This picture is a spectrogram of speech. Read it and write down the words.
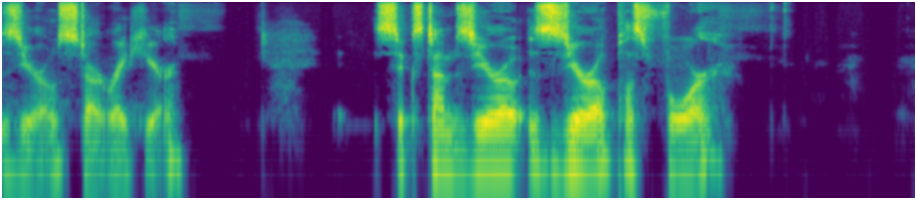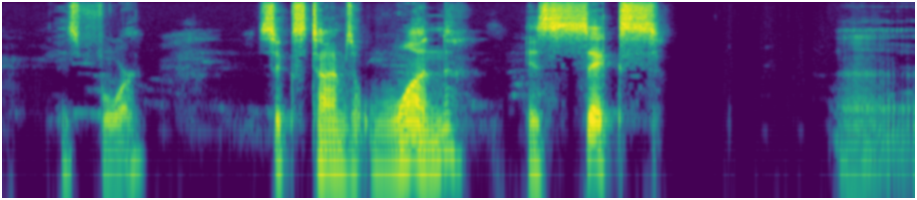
0 start right here. 6 times 0 is 0 plus 4 is 4. 6 times 1 is 6. Uh,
